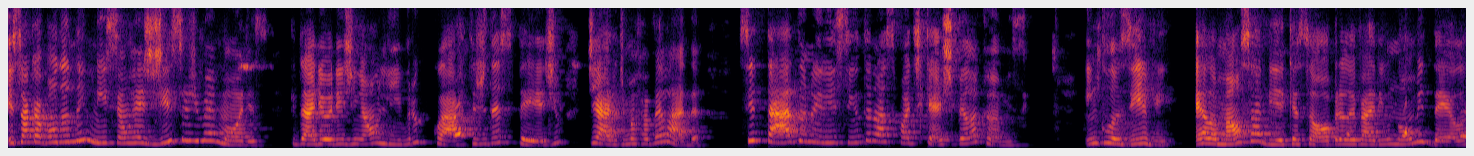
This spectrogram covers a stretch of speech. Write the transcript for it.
Isso acabou dando início a um registro de memórias, que daria origem ao livro Quarto de Despejo, Diário de uma Favelada, citado no início do nosso podcast pela Camis. Inclusive, ela mal sabia que essa obra levaria o nome dela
